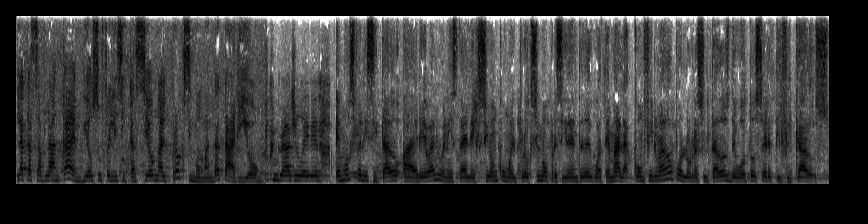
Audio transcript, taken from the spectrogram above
La Casa Blanca envió su felicitación al próximo mandatario. Hemos felicitado a Arevalo en esta elección como el próximo presidente de Guatemala, confirmado por los resultados de votos certificados.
